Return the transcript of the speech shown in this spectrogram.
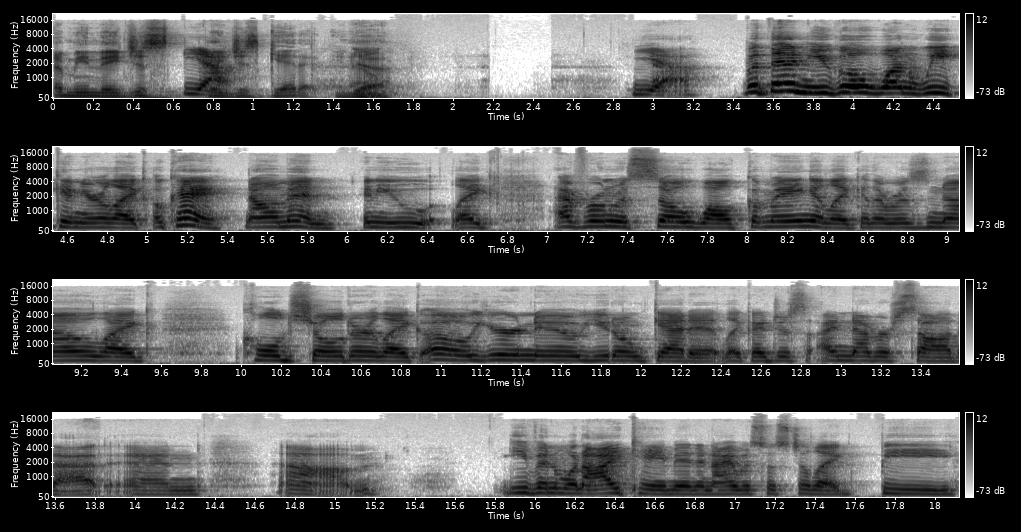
i mean they just Yeah. they just get it you know? yeah. Yeah. But then you go one week and you're like, okay, now I'm in. And you like everyone was so welcoming and like there was no like cold shoulder like oh you're new you don't get it. Like i just i never saw that. And um even when i came in and i was supposed to like be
